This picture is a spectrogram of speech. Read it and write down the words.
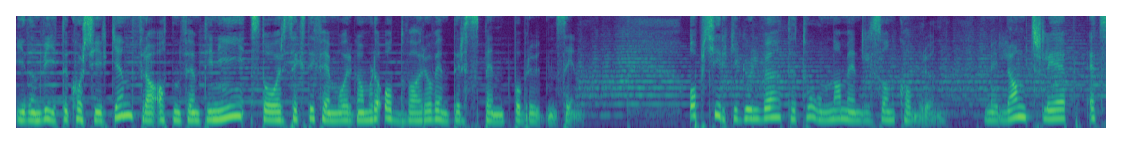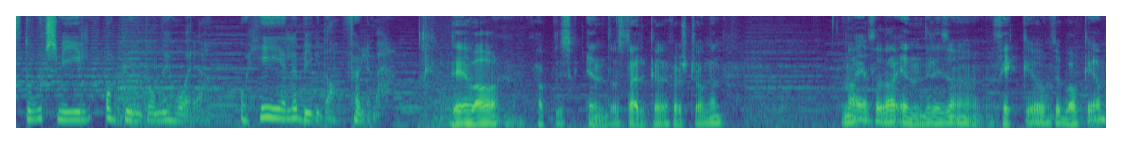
I den hvite korskirken fra 1859 står 65 år gamle Oddvar og venter spent på bruden sin. Opp kirkegulvet til tonen av Mendelssohn kommer hun, med langt slep, et stort smil og gullbånd i håret. Og hele bygda følger med. Det var faktisk enda sterkere første gangen. Nei, så da endelig så fikk jeg jo tilbake igjen.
